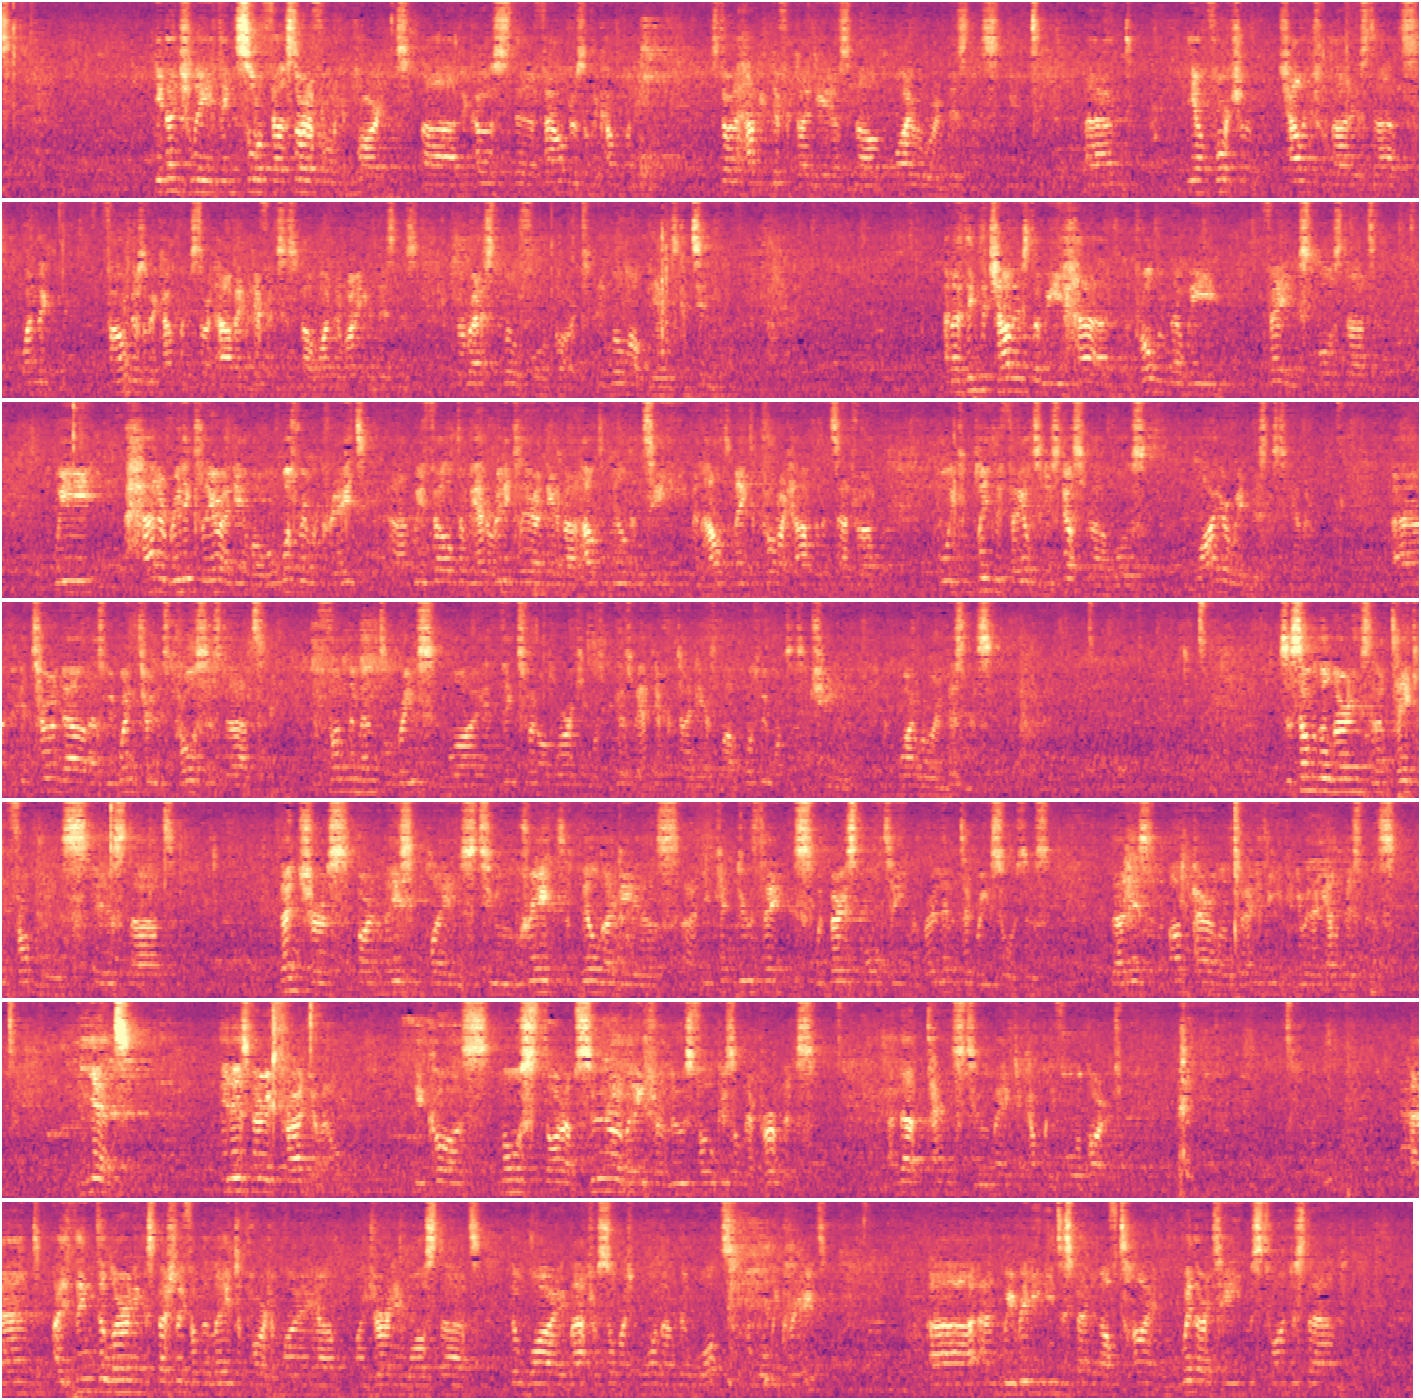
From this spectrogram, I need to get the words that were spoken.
Eventually, things sort of started falling apart uh, because the founders of the company started having different ideas about why we were in business. And the unfortunate challenge with that is that when the founders of the company start having differences about why they're running the business, the rest will fall apart. It will not be able to continue. And I think the challenge that we had, the problem that we faced was that we had a really clear idea about what we were creating. And we felt that we had a really clear idea about how to build a team and how to make the product happen, etc. What we completely failed to discuss about was why are we in business together? And it turned out as we went through this process that the fundamental reason why things were not working was because we had different ideas about what we wanted to achieve and why we were in business. So some of the learnings that I'm taking from this is that ventures are an amazing place to create and build ideas and you can do things with very small team and very limited resources that is unparalleled to anything you can do in any other business. Yet, it is very fragile because most startups sooner or later lose focus on their purpose and that tends to make the company fall apart. And I think the learning, especially from the later part of my uh, my journey, was that the why matters so much more than the what and what we create. Uh, and we really need to spend enough time with our teams to understand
